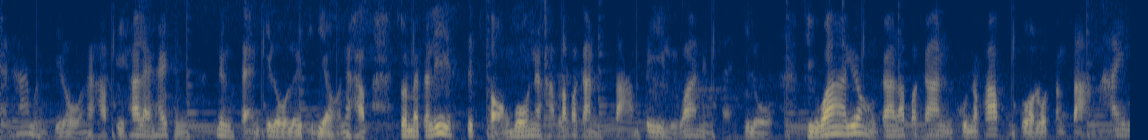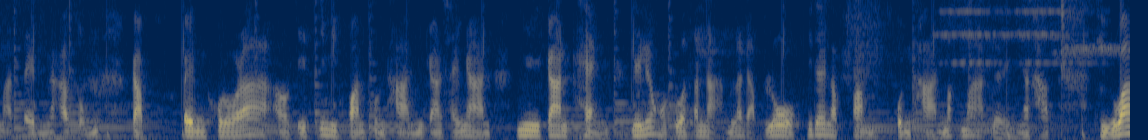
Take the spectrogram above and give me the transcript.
150,000 กิโลนะครับปีค่าแรงให้ถึง 100,000 กิโลเลยทีเดียวนะครับส่วนแบตเตอรี่ 12 โวลต์นะครับรับประกัน 3 ปีหรือว่า 100,000 กิโลถือว่าเรื่องของการรับประกันคุณภาพของตัวรถต่างๆ ให้มาเต็มนะครับสมกับเป็น Corolla Altis ที่มีความทนทาน มีการใช้งาน มีการแข่งในเรื่องของตัวสนามระดับโลกที่ได้รับความทนทานมาก ๆ เลยนะครับ ถือว่า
